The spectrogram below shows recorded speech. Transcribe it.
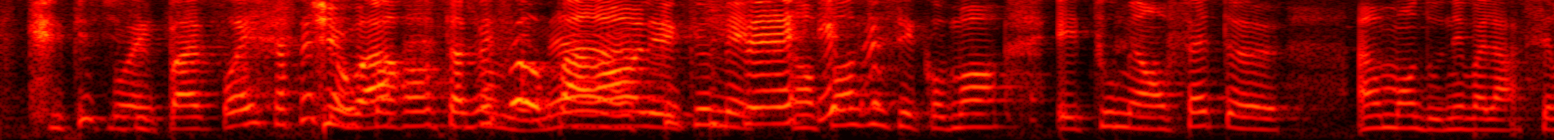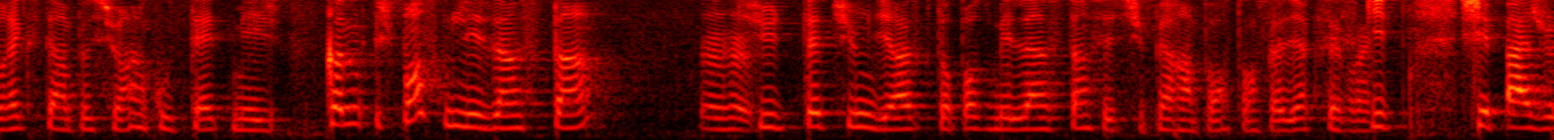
Qu'est-ce qui se passe? Ouais, ça fait tu ça aux vois, parents, Ça fait ça aux parents. qu'est-ce que tu fais? L'enfance, c'est comment et tout. Mais en fait, euh, à un moment donné, voilà, c'est vrai que c'était un peu sur un coup de tête. Mais comme je pense que les instincts, Mhm. tu, peut-être tu me diras ce que tu en penses, mais l'instinct, c'est super important. C'est-à-dire que c'est ce qui. Je sais pas, je.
